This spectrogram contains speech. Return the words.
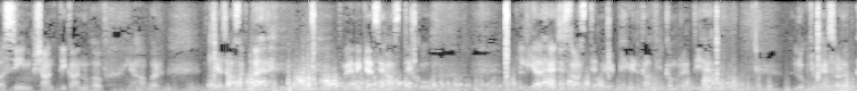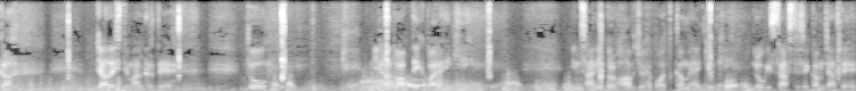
असीम शांति का अनुभव यहाँ पर किया जा सकता है। मैंने कैसे रास्ते को लिया है, जिस रास्ते में भीड़ काफ़ी कम रहती है। लोग जो है सड़क का ज़्यादा इस्तेमाल करते हैं। तो यहाँ तो आप देख पा रहे हैं कि इंसानी प्रभाव जो है बहुत कम है, क्योंकि लोग इस रास्ते से कम जाते हैं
